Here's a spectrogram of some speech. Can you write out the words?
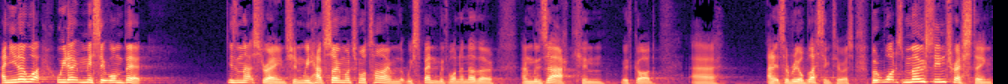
And you know what? We don't miss it one bit. Isn't that strange? And we have so much more time that we spend with one another and with Zach and with God. Uh, And it's a real blessing to us. But what's most interesting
